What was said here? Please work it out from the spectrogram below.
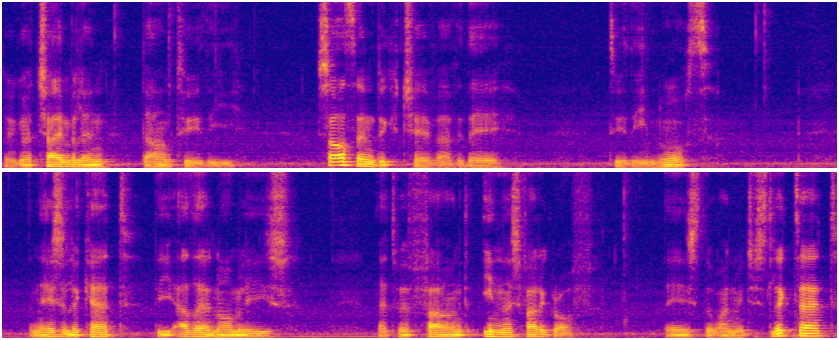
So we've got Chamberlin down to the south and Dokuchaev over there to the north. And there's a look at the other anomalies that were found in this photograph. There's the one we just looked at.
